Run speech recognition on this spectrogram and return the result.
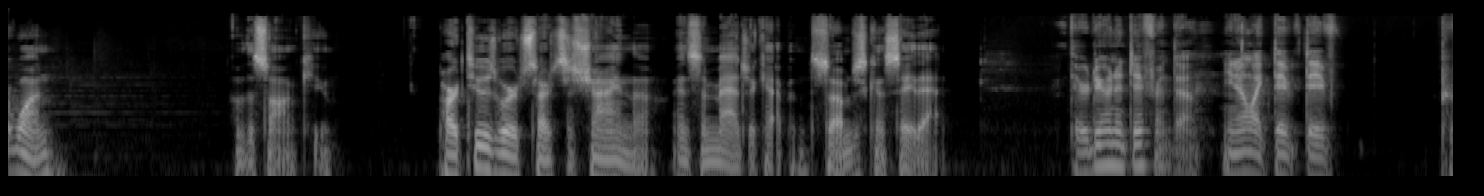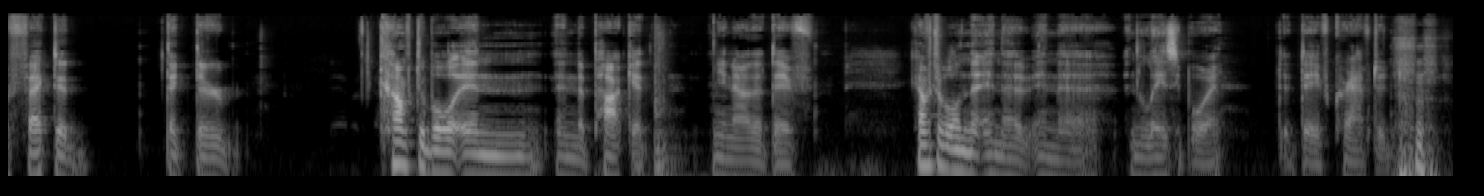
Part one of the song cue. Part two is where it starts to shine, though, and some magic happens. So I'm just gonna say that. They're doing it different though. You know, like they've they've perfected like they're comfortable in in the pocket, you know, that they've comfortable in the in the in the in the lazy boy that they've crafted.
